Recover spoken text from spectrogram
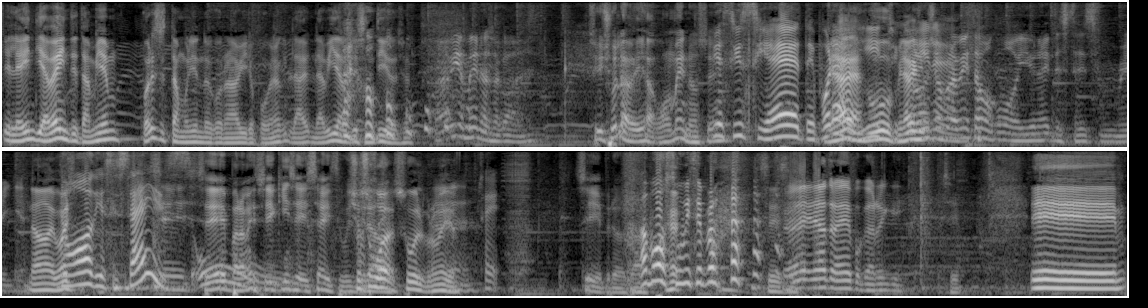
Y la India 20 también. Por eso está muriendo de coronavirus, porque no- la, la vida no tiene sentido. ya. Todavía menos acá. ¿eh? Sí, yo la veía como menos, ¿eh? 17, por Mirá, ahí. uh, mirá que-. Yo para mí estamos como United States of America. No, igual. No, 16. Sí, Uh. para mí sí, 15, 16. yo subo, subo el promedio. Sí. Sí, pero. está. Vamos, subís el programa. Sí, sí. Pero Era otra época, Ricky. Sí. Eh,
